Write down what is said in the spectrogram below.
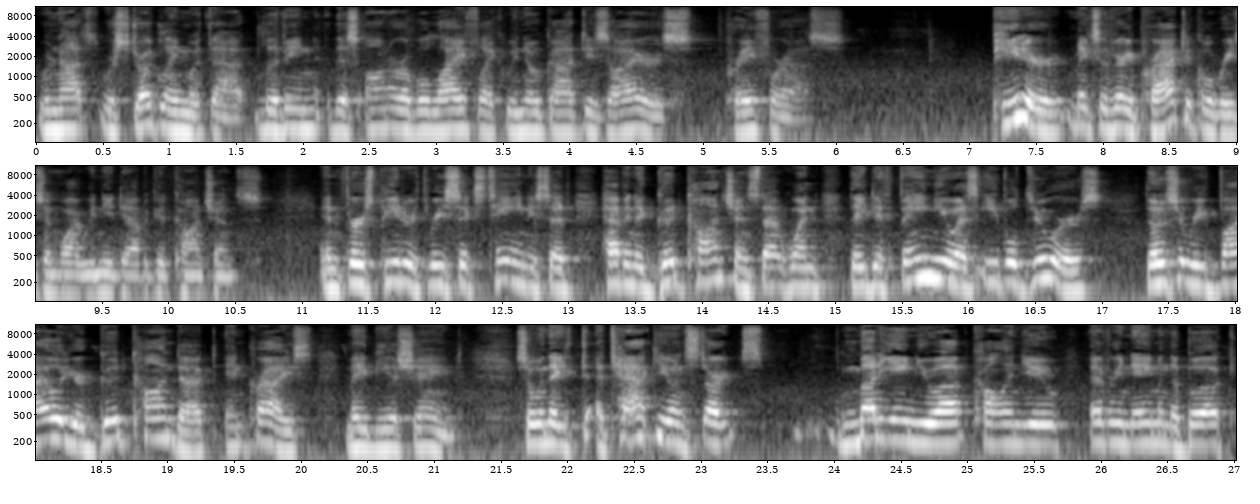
we're not we're struggling with that living this honorable life like we know God desires pray for us Peter makes a very practical reason why we need to have a good conscience. In 1 Peter 3:16, he said, "Having a good conscience that when they defame you as evildoers, those who revile your good conduct in Christ may be ashamed." So when they attack you and start muddying you up, calling you every name in the book,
